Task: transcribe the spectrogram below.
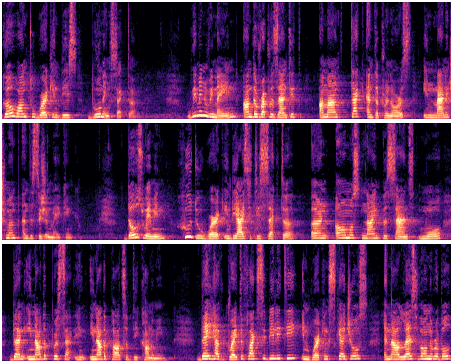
go on to work in this booming sector. Women remain underrepresented among tech entrepreneurs in management and decision making. Those women who do work in the ICT sector earn almost 9% more than in other, in, in other parts of the economy. They have greater flexibility in working schedules and are less vulnerable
